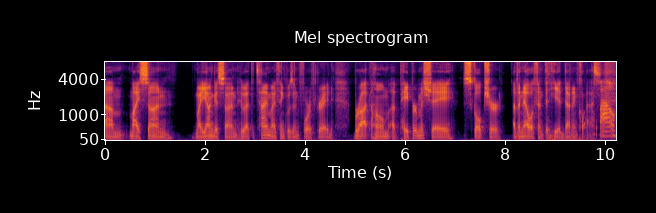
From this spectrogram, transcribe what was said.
Um, my son my youngest son, who at the time I think was in fourth grade, brought home a paper mache sculpture of an elephant that he had done in class. Wow.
